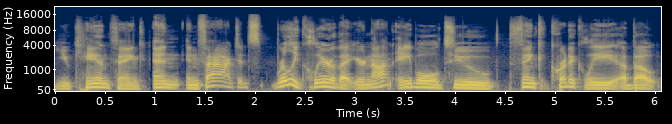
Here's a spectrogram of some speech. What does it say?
you can think. And in fact, it's really clear that you're not able to think critically about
